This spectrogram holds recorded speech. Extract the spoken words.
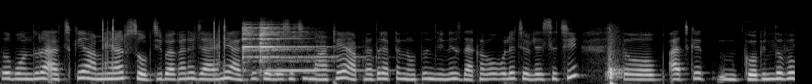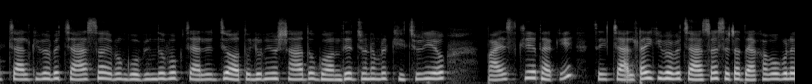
তো বন্ধুরা, আজকে আমি আর সবজি বাগানে যাইনি, আজকে চলে এসেছি মাঠে। আপনাদের একটা নতুন জিনিস দেখাবো বলে চলে এসেছি। তো আজকে গোবিন্দভোগ চাল কীভাবে চাষ হয় এবং গোবিন্দভোগ চালের যে অতুলনীয় স্বাদ ও গন্ধের জন্য আমরা খিচুড়ি ও পায়েস খেয়ে থাকি, সেই চালটাই কীভাবে চাষ হয় সেটা দেখাবো বলে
